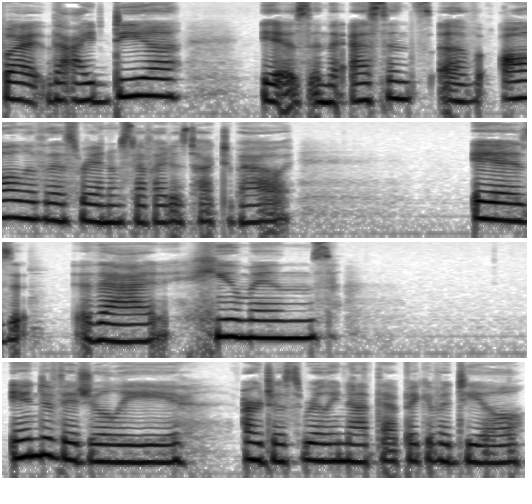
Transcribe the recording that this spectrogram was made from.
But the idea is, and the essence of all of this random stuff I just talked about, is that humans individually are just really not that big of a deal.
